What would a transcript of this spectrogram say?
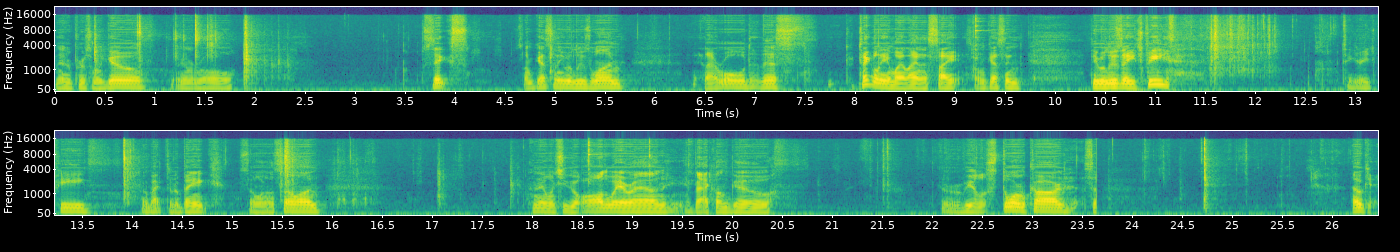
Another person would go. We're gonna roll six. So I'm guessing he would lose one. And I rolled this. They're technically in my line of sight, so I'm guessing they would lose HP. Take your HP, go back to the bank, so on and so on. And then once you go all the way around, you're back on go. Gonna reveal a storm card. So, okay.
